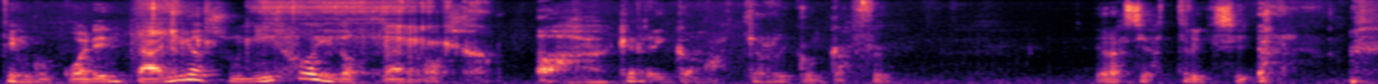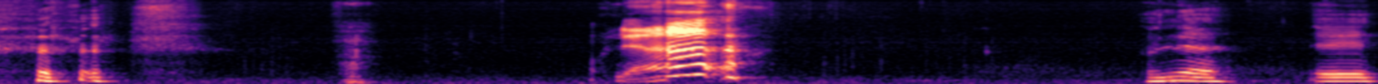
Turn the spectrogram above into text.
tengo 40 años, un hijo y dos perros. Ah, qué rico. Ay, qué rico el café. Gracias, Trixie. Hola. Hola, eh,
